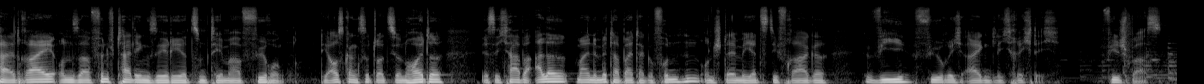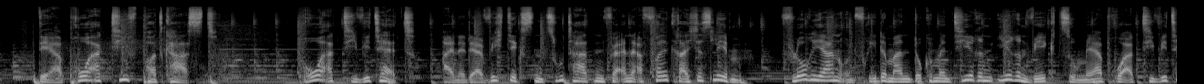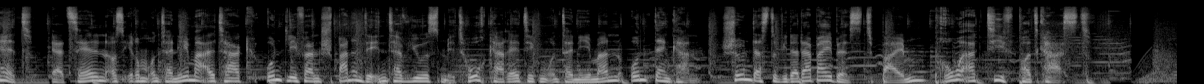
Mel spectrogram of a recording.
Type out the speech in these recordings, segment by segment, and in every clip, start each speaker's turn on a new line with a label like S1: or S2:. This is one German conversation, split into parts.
S1: Teil 3 unserer fünfteiligen Serie zum Thema Führung. Die Ausgangssituation heute ist, ich habe alle meine Mitarbeiter gefunden und stelle mir jetzt die Frage, wie führe ich eigentlich richtig? Viel Spaß.
S2: Der Proaktiv-Podcast. Proaktivität, eine der wichtigsten Zutaten für ein erfolgreiches Leben. Florian und Friedemann dokumentieren ihren Weg zu mehr Proaktivität, erzählen aus ihrem Unternehmeralltag und liefern spannende Interviews mit hochkarätigen Unternehmern und Denkern. Schön, dass du wieder dabei bist beim Proaktiv Podcast.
